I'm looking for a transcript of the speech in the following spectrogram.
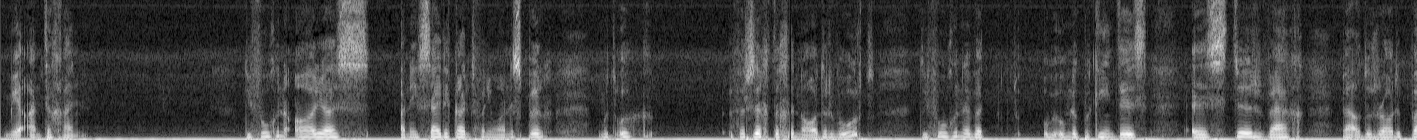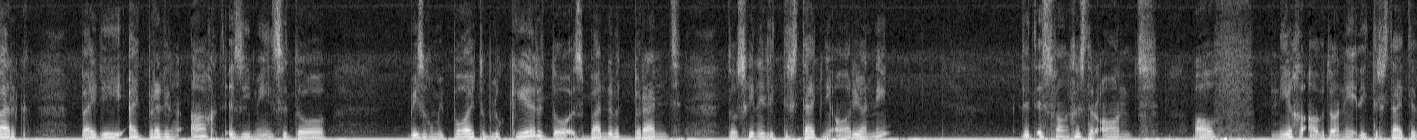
mee aan te gaan. Die volgende areas aan die syde van Johannesburg moet ook versichtig genader word. Die volgende wat op die oomlik bekend is, is Sturweg by Eldorado Park. By die uitbreiding 8 is die mense daar bezig om die paai te blokkeer. Daar is bande wat brand. Daar is geen elektriciteit in die area nie. Dit is van gisteravond half 9 af, daar nie elektriciteit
